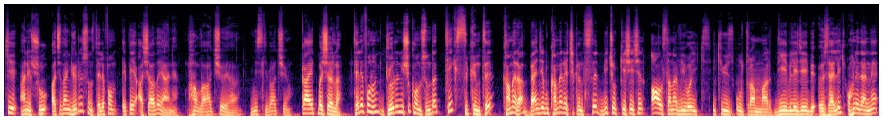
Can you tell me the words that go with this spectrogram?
Ki hani şu açıdan görüyorsunuz telefon epey aşağıda yani. Vallahi açıyor ya. Mis gibi açıyor. Gayet başarılı. Telefonun görünüşü konusunda tek sıkıntı kamera. Bence bu kamera çıkıntısı birçok kişi için al sana Vivo X200 Ultra'm var diyebileceği bir özellik. O nedenle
